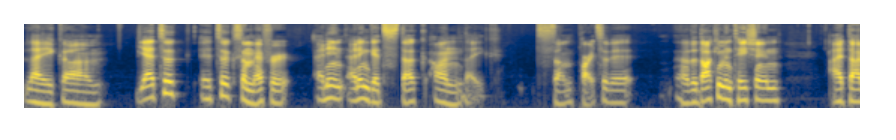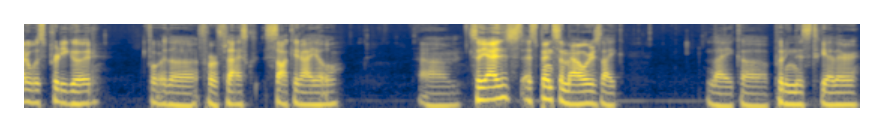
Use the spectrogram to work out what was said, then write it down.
Like, um, yeah, it took it took some effort. I didn't I didn't get stuck on like some parts of it. Uh, the documentation, I thought it was pretty good for the for Flask Socket IO. Um, so yeah, I just I spent some hours like like uh, putting this together,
